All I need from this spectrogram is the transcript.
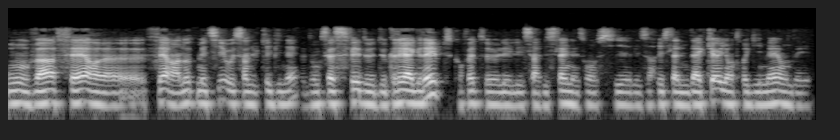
où on va faire, faire un autre métier au sein du cabinet. Donc ça se fait de, gré à gré, puisqu'en fait, les, les service lines, elles ont aussi, les service lines d'accueil, entre guillemets, ont des,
